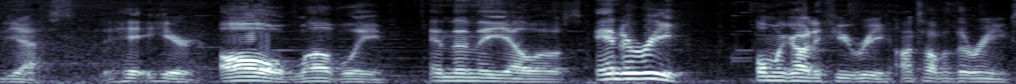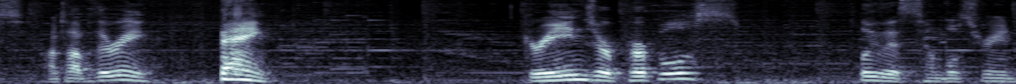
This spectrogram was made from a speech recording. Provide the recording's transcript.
Yes, hit here. Oh, lovely. And then the yellows. And a re. Oh my god, if you re. On top of the rings. On top of the ring. Bang. Greens or purples? Look at this tumble screen.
